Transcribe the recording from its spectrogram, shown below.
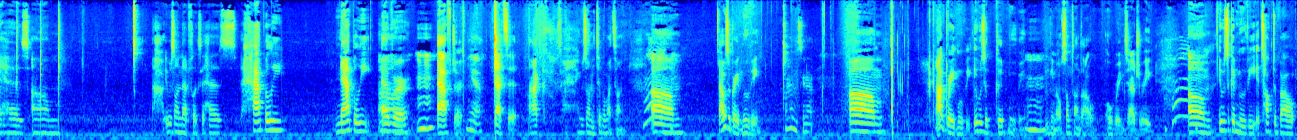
It has um it was on Netflix. It has happily Nappily uh, ever mm-hmm. after. Yeah. That's it. I it was on the tip of my tongue. Um that was a great movie. I haven't seen it. Um not a great movie. It was a good movie. Mm-hmm. You know, sometimes I'll over exaggerate. Mm-hmm. Um, it was a good movie. It talked about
